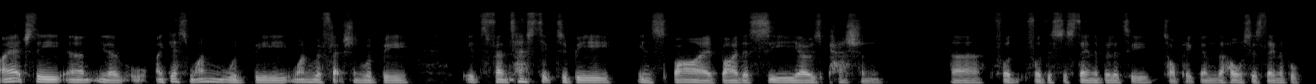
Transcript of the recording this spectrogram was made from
I actually, um, you know, I guess one would be, one reflection would be, it's fantastic to be inspired by the CEO's passion uh, for for the sustainability topic and the whole sustainable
